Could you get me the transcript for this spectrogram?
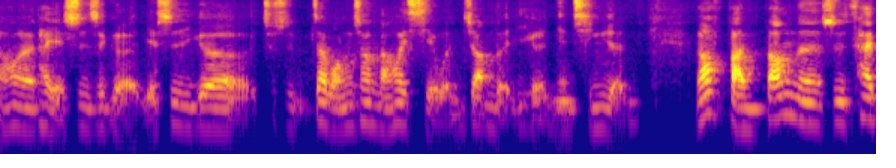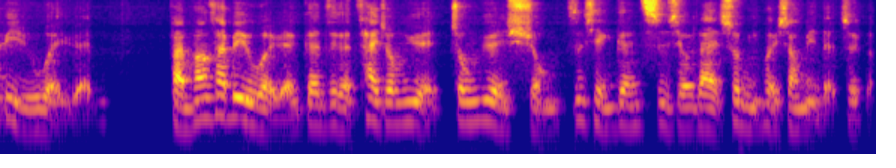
然后呢，他也是这个，也是一个，就是在网络上蛮会写文章的一个年轻人。然后反方呢是蔡壁如委员，反方蔡壁如委员跟这个蔡中岳、中岳雄之前跟刺修在说明会上面的这个。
